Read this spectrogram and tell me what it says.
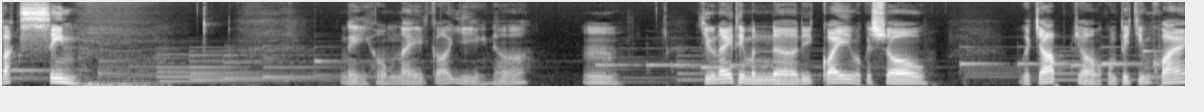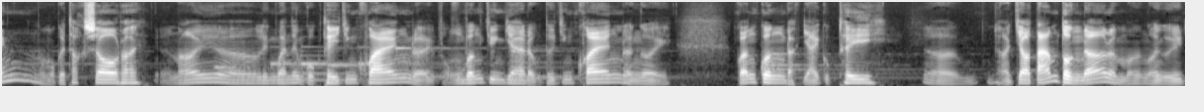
vaccine. Ngày hôm nay có gì nữa? Ừ. chiều nay thì mình uh, đi quay một cái show một cái job cho một công ty chứng khoán một cái talk show thôi. Nói uh, liên quan đến một cuộc thi chứng khoán rồi phỏng vấn chuyên gia đầu tư chứng khoán rồi người quán quân đoạt giải cuộc thi. Uh, họ cho 8 tuần đó rồi mọi, mọi người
